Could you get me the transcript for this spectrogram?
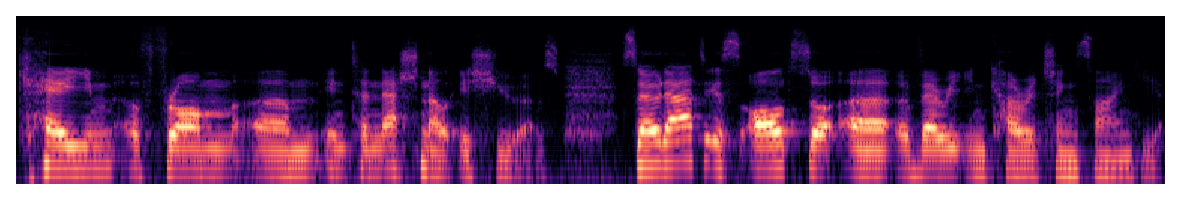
came from um, international issuers. So that is also a, a, very encouraging sign here.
